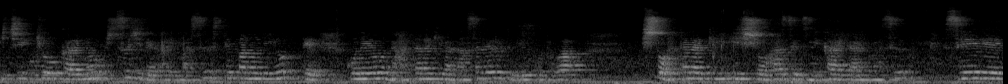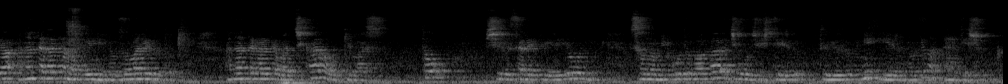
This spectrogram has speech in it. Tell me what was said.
一教会の執事でありますステパノによってこのような働きがなされるということは使徒働き一章八節に書いてあります。精霊があなた方の上に臨まれる時あなた方は力を受けますと記されているようにその御言葉が成就しているというふうに言えるのではないでしょうか。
